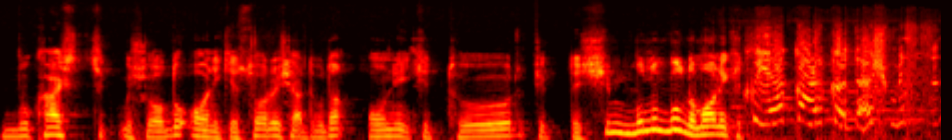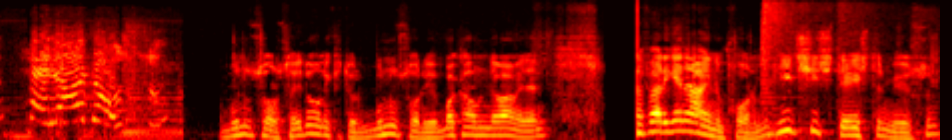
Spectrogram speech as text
bu kaç çıkmış oldu? 12. Soru işareti buradan 12 tur çıktı. Şimdi bunu buldum 12 Bunu sorsaydı 12 tur. Bunu soruyor. Bakalım devam edelim. Bu sefer gene aynı formül. Hiç hiç değiştirmiyorsun.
